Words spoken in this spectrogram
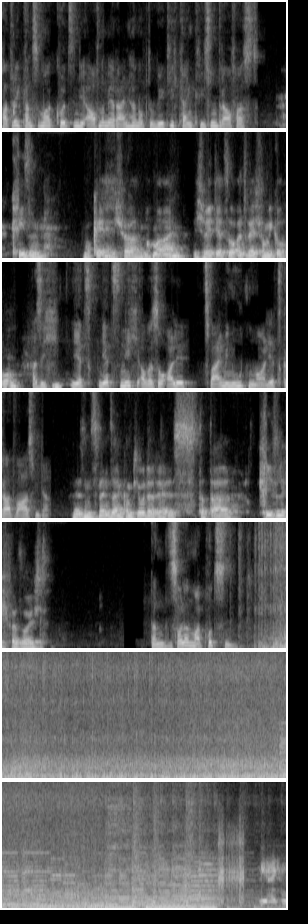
Patrick, kannst du mal kurz in die Aufnahme reinhören, ob du wirklich kein Kriseln drauf hast? Kriseln. Okay, ich höre nochmal rein. Ich rede jetzt so, als wäre ich vom Mikrofon. Also ich jetzt, jetzt nicht, aber so alle zwei Minuten mal. Jetzt gerade war es wieder. Das ist ein Sven, sein Computer, der ist total kriselig verseucht. Dann soll er mal putzen.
